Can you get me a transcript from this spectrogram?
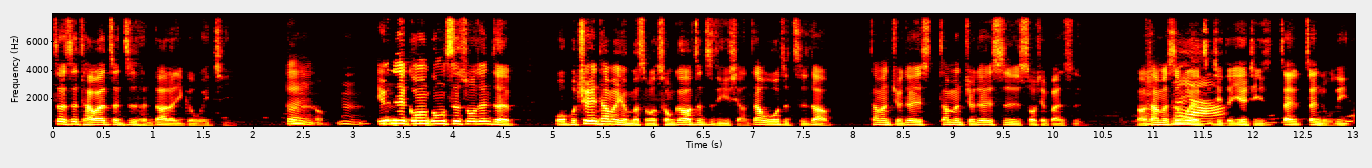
这是台湾政治很大的一个危机。对，嗯，因为那些公关公司说真的，我不确定他们有没有什么崇高的政治理想，但我只知道他们绝对，他们绝对是收钱办事啊，他们是为了自己的业绩在在努力的。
